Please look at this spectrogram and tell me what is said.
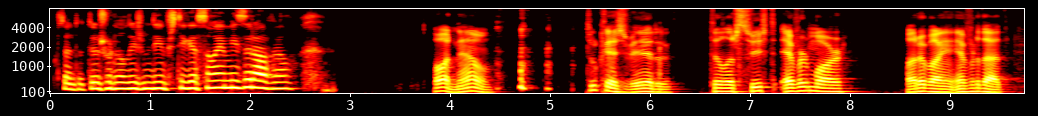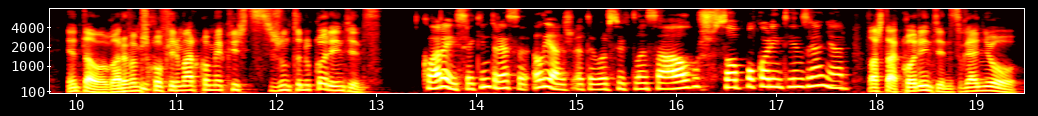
Portanto, o teu jornalismo de investigação é miserável. Oh não! tu queres ver Taylor Swift Evermore? Ora bem, é verdade. Então, agora vamos confirmar como é que isto se junta no Corinthians. Claro, é isso é que interessa. Aliás, a Taylor Swift lança álbuns só para o Corinthians ganhar. Lá está, Corinthians ganhou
